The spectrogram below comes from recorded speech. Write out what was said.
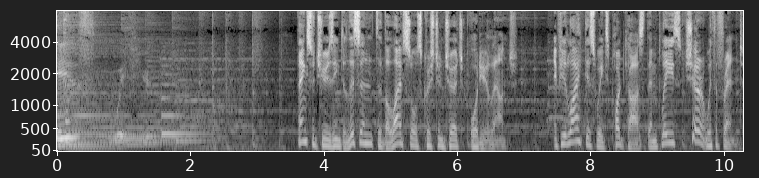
is with you. Thanks for choosing to listen to the Life Source Christian Church Audio Lounge. If you like this week's podcast, then please share it with a friend.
